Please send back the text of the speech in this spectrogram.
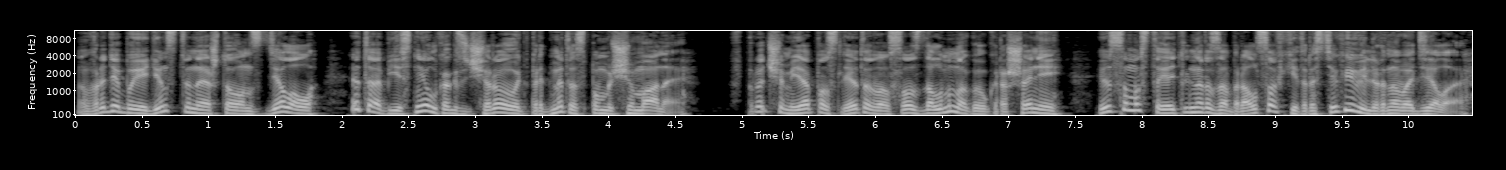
Вроде бы единственное, что он сделал, это объяснил, как зачаровывать предметы с помощью маны. Впрочем, я после этого создал много украшений и самостоятельно разобрался в хитростях ювелирного дела.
